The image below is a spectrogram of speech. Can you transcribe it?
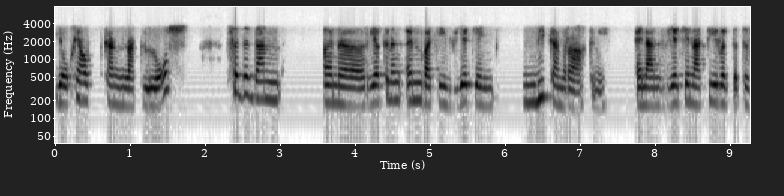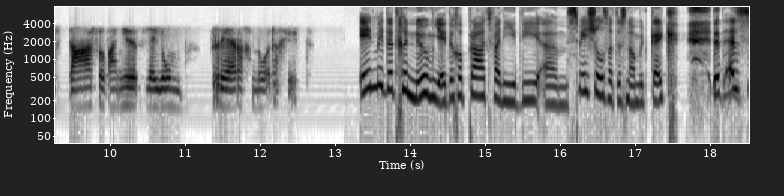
jou geld kan laat los sit dit dan in 'n rekening in wat jy weet jy nie kan raak nie. En dan weet jy natuurlik dit is daar vir wanneer jy hom regtig nodig het. En met dit genoem, jy het nog gepraat van hierdie um specials wat ons nou moet kyk. dit is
